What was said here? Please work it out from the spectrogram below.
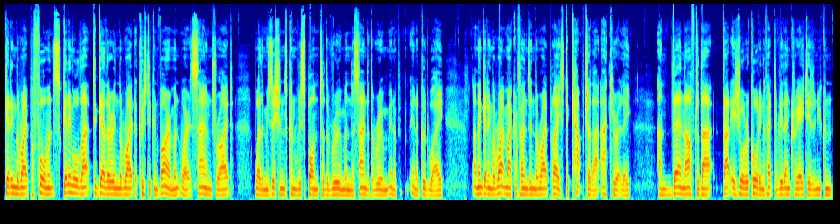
Getting the right performance, getting all that together in the right acoustic environment where it sounds right, where the musicians can respond to the room and the sound of the room in a in a good way, and then getting the right microphones in the right place to capture that accurately and then after that that is your recording effectively then created and you can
